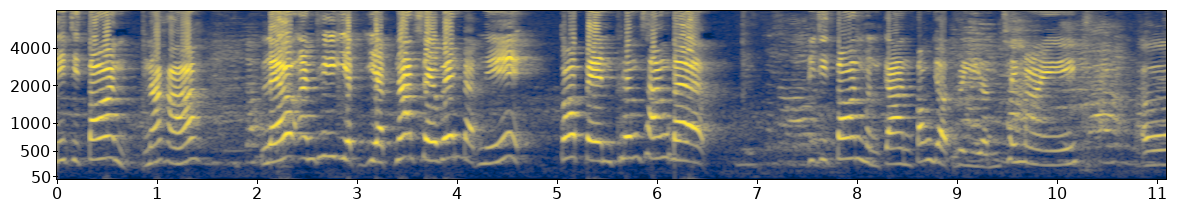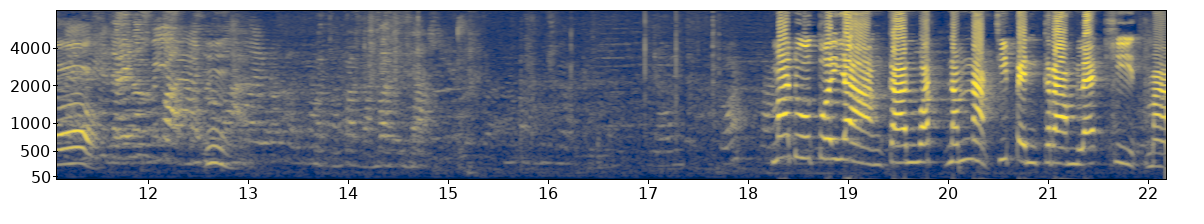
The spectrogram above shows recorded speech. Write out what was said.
ดิจิตอลนะคะ แล้วอันที่เหยียบเหยียบๆหน้าเซเว่นแบบนี้ ก็เป็นเครื่องช่างแบบ ดิจิตอลเหมือนกันต้องหยอดเหรียญใช่ไหม เออ อืมมาดูตัวอย่างการวัดน้ำหนักที่เป็นกรัมและขีดมา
